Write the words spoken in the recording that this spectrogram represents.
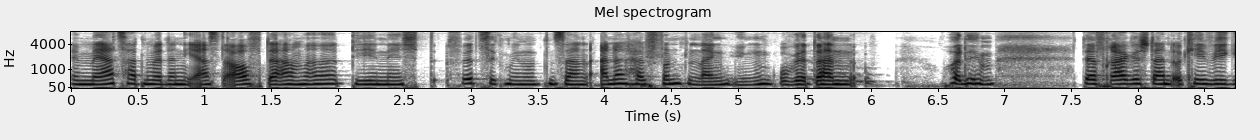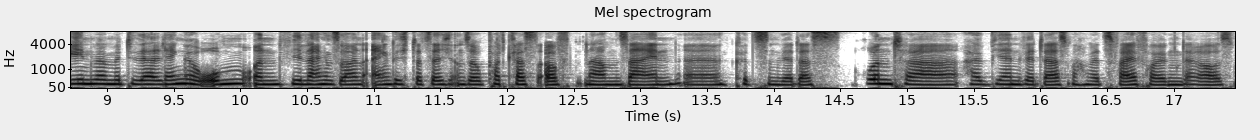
Im März hatten wir dann die erste Aufnahme, die nicht 40 Minuten, sondern anderthalb Stunden lang ging, wo wir dann vor dem der Frage stand, okay, wie gehen wir mit dieser Länge um und wie lang sollen eigentlich tatsächlich unsere Podcast-Aufnahmen sein? Äh, kürzen wir das runter, halbieren wir das, machen wir zwei Folgen daraus?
